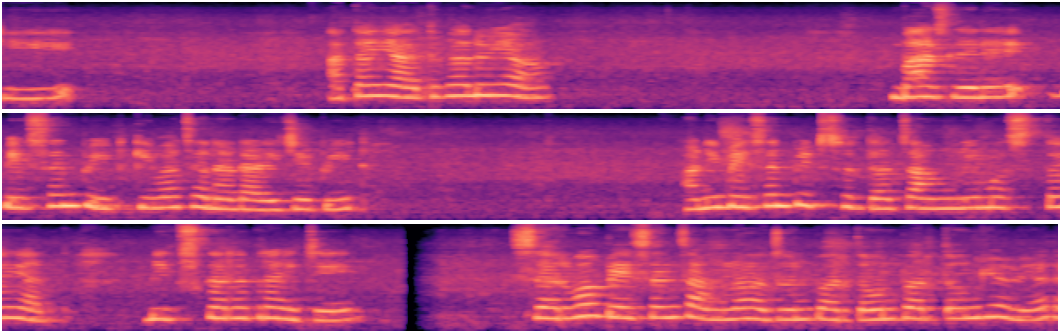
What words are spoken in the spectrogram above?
की आता यात घालूया भाजलेले बेसन पीठ किंवा चणा डाळीचे पीठ. आणि बेसन पीठसुद्धा चांगले मस्त यात मिक्स करत राहायचे. सर्व बेसन चांगलं अजून परतवून परतवून घेऊयात.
